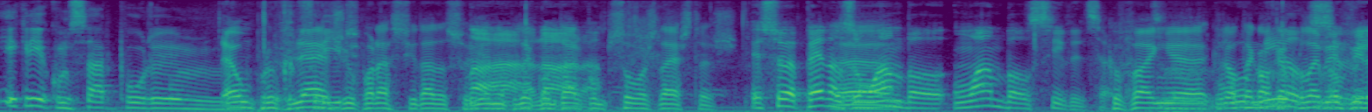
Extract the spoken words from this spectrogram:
Eu queria começar por. Um, é um privilégio referir... para a sociedade açoriana poder não, contar não. com pessoas destas. Eu sou apenas uh, um, humble, um humble civil servant. Que, venha, que não tem qualquer problema em vir,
